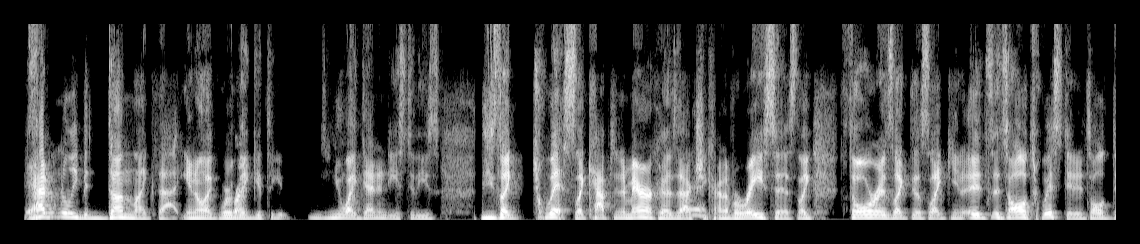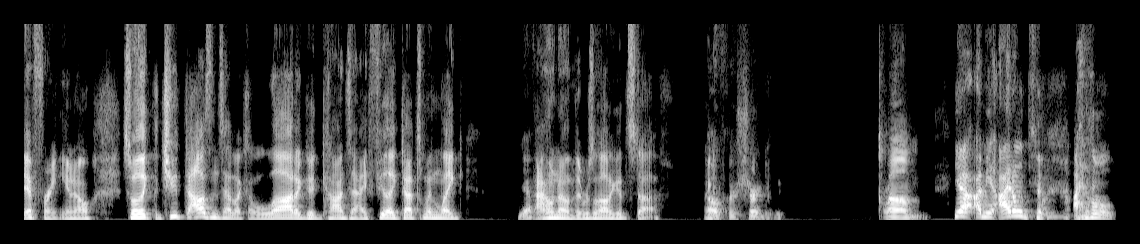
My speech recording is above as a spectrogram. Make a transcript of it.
it hadn't really been done like that. You know, like where right. they get to get these new identities to these these like twists. Like Captain America is actually kind of a racist. Like Thor is like this, like you know, it's it's all twisted. It's all different. You know, so like the 2000s had like a lot of good content. I feel like that's when like yeah, I don't know, there was a lot of good stuff. Like, oh, for sure, dude. Um, yeah, I mean, I don't, I don't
